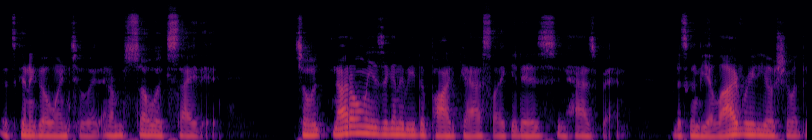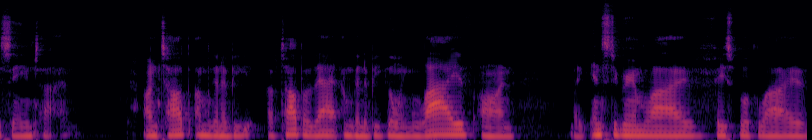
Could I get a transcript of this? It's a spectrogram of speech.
that's going to go into it. And I'm so excited. So, not only is it going to be the podcast like it is and has been, but it's going to be a live radio show at the same time. On top, I'm going to be, on top of that, I'm going to be going live on like Instagram Live, Facebook Live,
